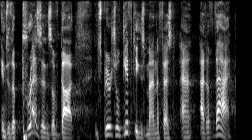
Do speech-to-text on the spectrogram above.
into the presence of God. And spiritual giftings manifest out of that.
